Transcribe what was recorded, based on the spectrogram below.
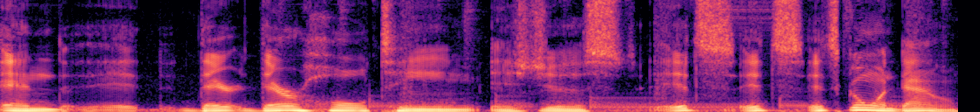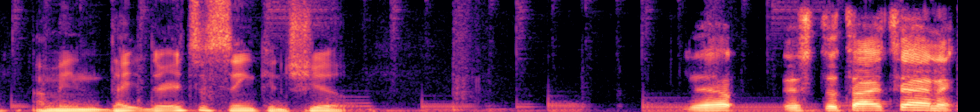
and it, their their whole team is just it's it's it's going down. I mean, they they're- it's a sinking ship. Yep, it's the Titanic.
